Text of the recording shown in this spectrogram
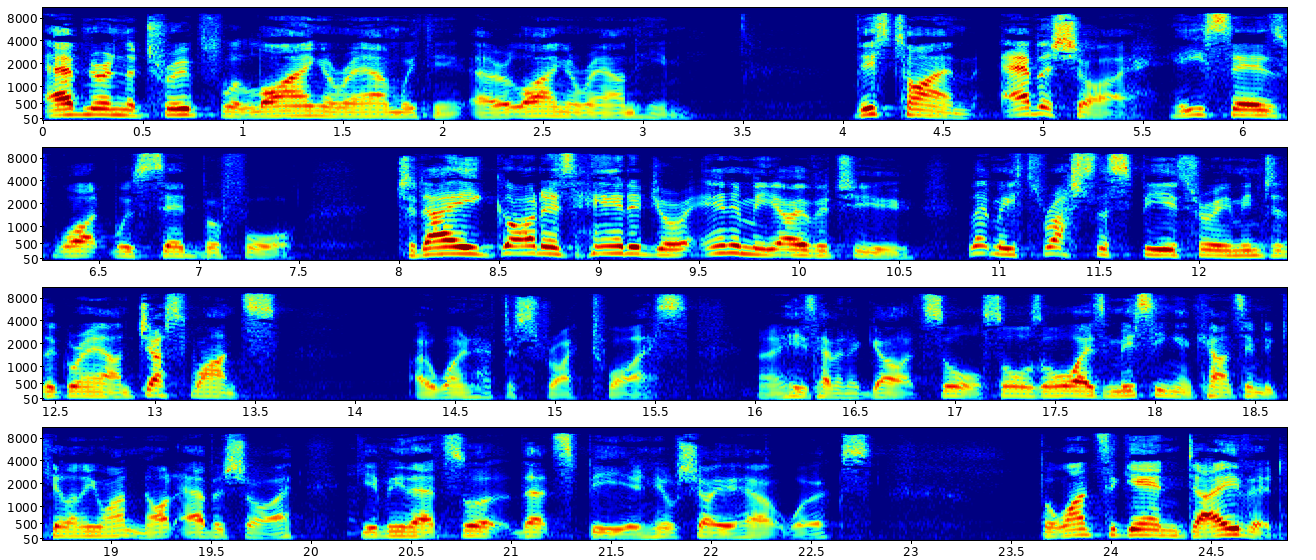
Abner and the troops were lying around, with him, uh, lying around him. This time, Abishai, he says what was said before. Today, God has handed your enemy over to you. Let me thrust the spear through him into the ground just once. I won't have to strike twice. He's having a go at Saul. Saul's always missing and can't seem to kill anyone. Not Abishai. Give me that, that spear and he'll show you how it works. But once again, David,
